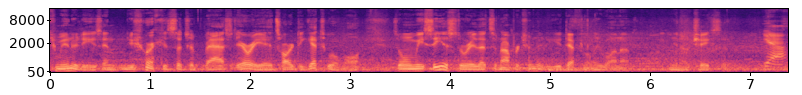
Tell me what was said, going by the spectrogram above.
communities. And New York is such a vast area; it's hard to get to them all. So when we see a story that's an opportunity, you definitely want to you know chase it. Yeah.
